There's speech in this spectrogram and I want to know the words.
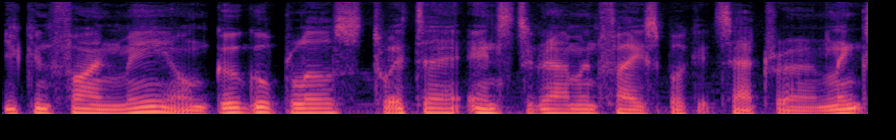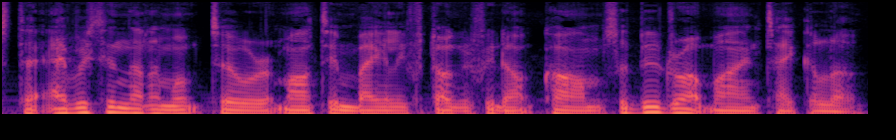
You can find me on Google, Twitter, Instagram, and Facebook, etc., and links to everything that I'm up to are at martinbaileyphotography.com, so do drop by and take a look.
